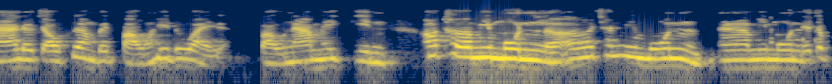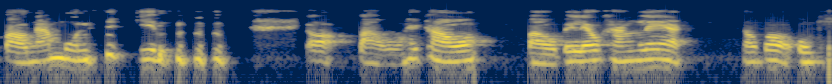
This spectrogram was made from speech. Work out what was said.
นะเดี๋ยวจะเอาเครื่องไปเป่าให้ด้วย เป่าน้ำให้กิน เอาเธอมีมุนเหรอเออฉันมีมุนเออมีมุนเดี๋ยวจะเป่าน้ำมุนให้กิน ก็เป่าให้เขาเป่าไปแล้วครั้งแรกเขาก็โอเค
